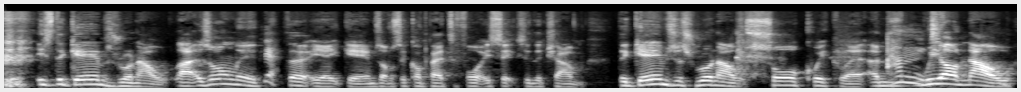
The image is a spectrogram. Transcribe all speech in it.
is the games run out. Like there's only yeah. 38 games, obviously compared to 46 in the champ. The games just run out so quickly, and, and we are now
